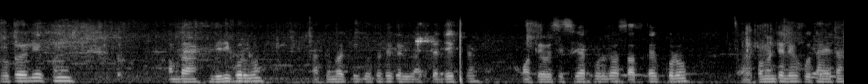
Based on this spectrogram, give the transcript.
টোটো এলে এক্ষুনি। আমরা দেরি পড়ব আর তোমরা কি কোথা থেকে লাইভটা দেখছ, অতি অবশ্যই শেয়ার করে দাও সাবস্ক্রাইব করো, আর কমেন্টে লেখো কোথায় এটা।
